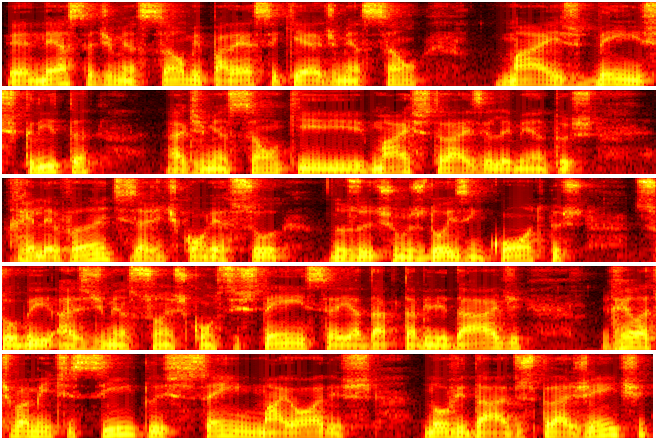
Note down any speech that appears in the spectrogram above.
é, nessa dimensão, me parece que é a dimensão mais bem escrita, a dimensão que mais traz elementos relevantes. A gente conversou nos últimos dois encontros sobre as dimensões consistência e adaptabilidade, relativamente simples, sem maiores novidades para a gente.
